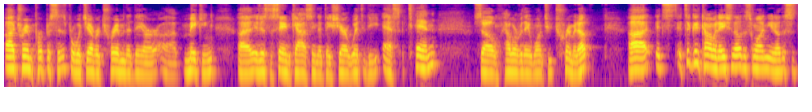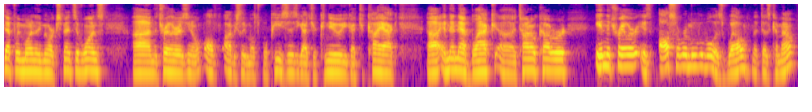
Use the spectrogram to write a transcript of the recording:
uh, trim purposes for whichever trim that they are uh, making. Uh, it is the same casting that they share with the S10. So, however they want to trim it up. Uh, it's it's a good combination though. This one, you know, this is definitely one of the more expensive ones. Um, the trailer is, you know, all, obviously multiple pieces. You got your canoe, you got your kayak, uh, and then that black uh, tonneau cover in the trailer is also removable as well. That does come out.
